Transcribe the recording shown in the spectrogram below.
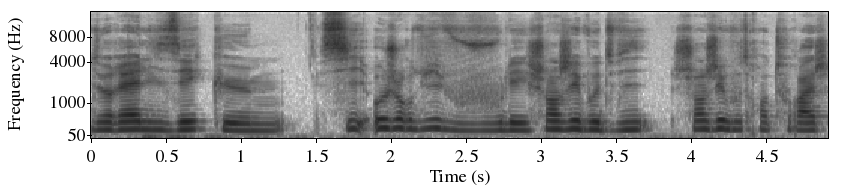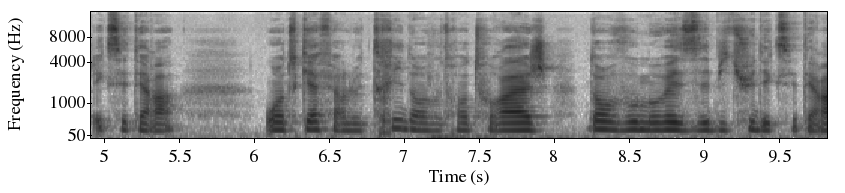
de réaliser que si aujourd'hui vous voulez changer votre vie, changer votre entourage, etc., ou en tout cas faire le tri dans votre entourage, dans vos mauvaises habitudes, etc.,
